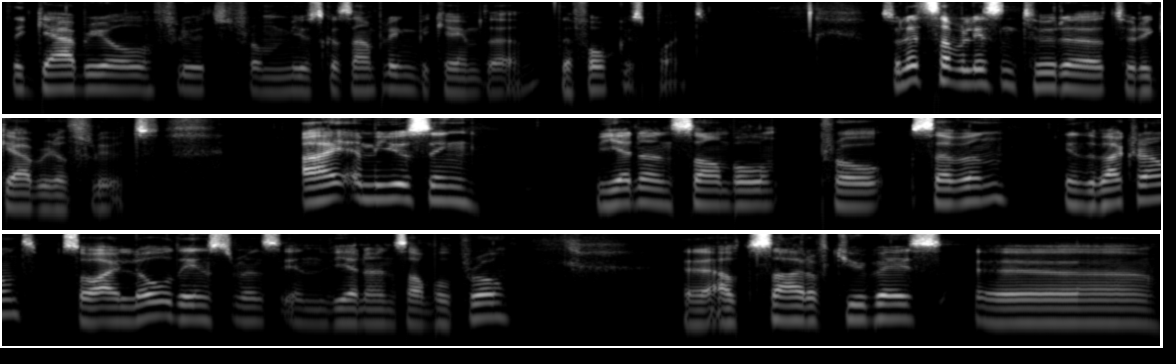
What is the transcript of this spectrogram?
the Gabrielle flute from musical sampling became the, the focus point. So let's have a listen to the to the Gabrielle flute. I am using Vienna Ensemble Pro 7 in the background, so I load the instruments in Vienna Ensemble Pro uh, outside of Cubase. Uh,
